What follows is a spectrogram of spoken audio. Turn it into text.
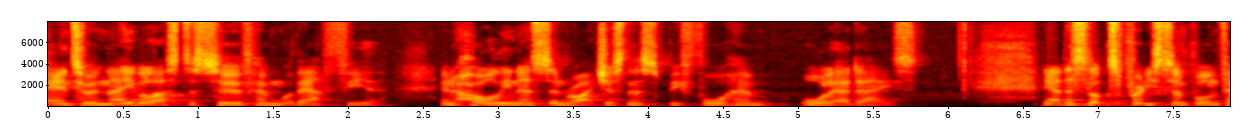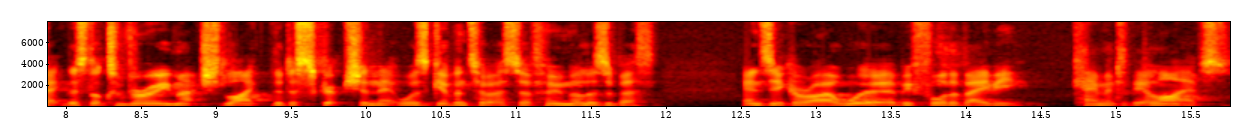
and to enable us to serve Him without fear in holiness and righteousness before Him all our days. Now, this looks pretty simple. In fact, this looks very much like the description that was given to us of whom Elizabeth and Zechariah were before the baby came into their lives.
